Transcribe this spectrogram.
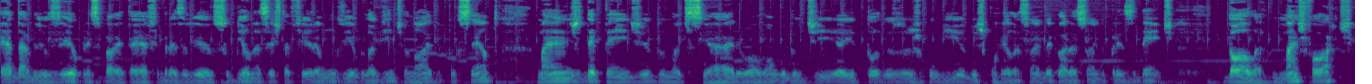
EWZ, o principal ETF brasileiro, subiu na sexta-feira 1,29%, mas depende do noticiário ao longo do dia e todos os ruídos com relação às declarações do presidente. Dólar mais forte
